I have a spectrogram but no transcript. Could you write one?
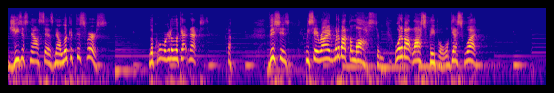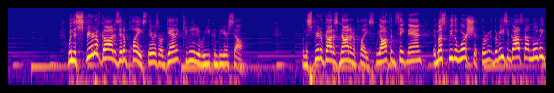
Jesus now says, Now look at this verse. Look what we're going to look at next. this is, we say, Ryan, what about the lost? And what about lost people? Well, guess what? When the Spirit of God is in a place, there is organic community where you can be yourself. When the Spirit of God is not in a place, we often think, man, it must be the worship. The, the reason God's not moving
